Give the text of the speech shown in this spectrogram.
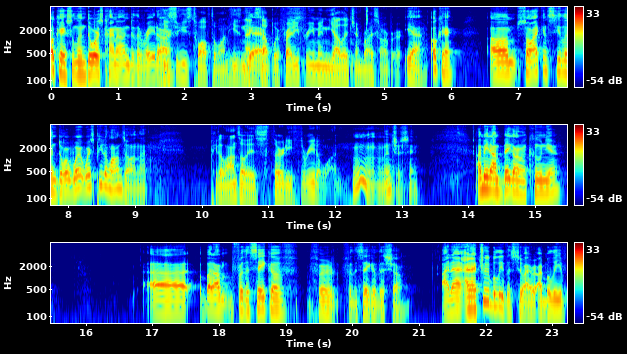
okay, so Lindor's kind of under the radar. He's, he's 12 to 1. He's next Yeah. up with Freddie Freeman, Yelich, and Bryce Harper. yeah, okay. Um, so I can see Lindor. Where, where's Pete Alonso on that? Pete Alonso is 33 to 1. Hmm, interesting. I mean, I'm big on Acuna. Uh, but I'm for the sake of for for the sake of this show, and I, and I truly believe this too. I, I believe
